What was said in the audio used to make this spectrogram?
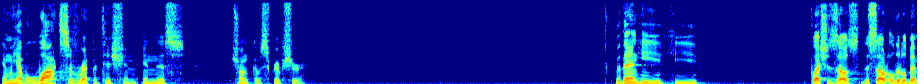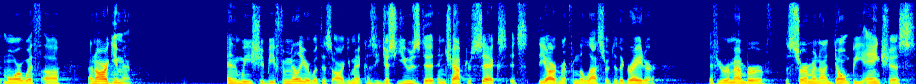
And we have lots of repetition in this chunk of Scripture. But then he, he fleshes out, this out a little bit more with uh, an argument and we should be familiar with this argument because he just used it in chapter 6. It's the argument from the lesser to the greater. If you remember the sermon on don't be anxious,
